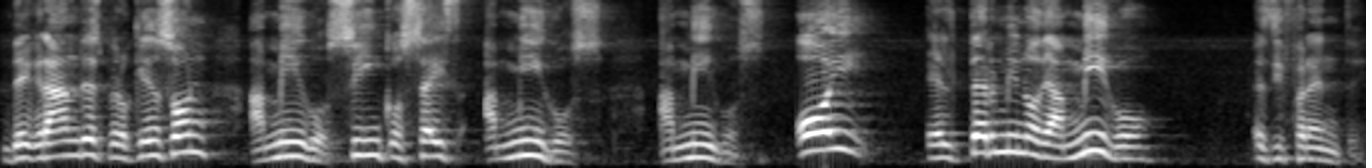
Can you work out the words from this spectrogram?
de grandes. ¿Pero quién son? Amigos, cinco, seis amigos, amigos. Hoy el término de amigo es diferente.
